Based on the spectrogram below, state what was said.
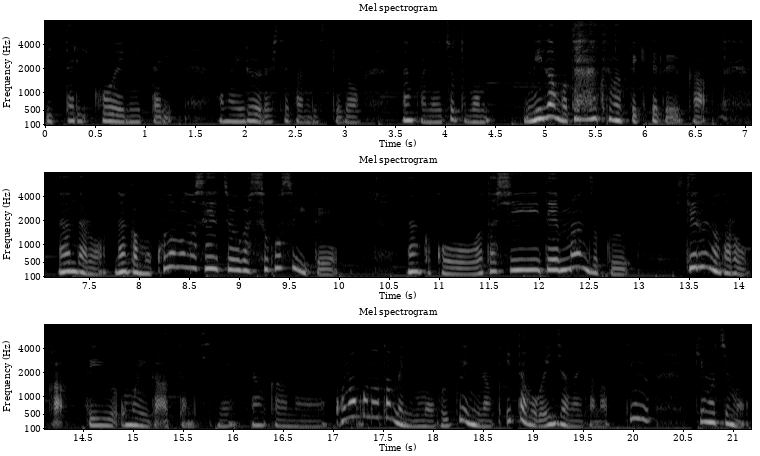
行ったり公園に行ったりあのいろいろしてたんですけどなんかねちょっともう身が持たなくなってきてというかなんだろうなんかもう子どもの成長がすごすぎてなんかこう私で満足してるのだろうかっていう思いがあったんですね。なんかあのこの子のためにも保育園になんか行った方がいいんじゃないかなっていう気持ちも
